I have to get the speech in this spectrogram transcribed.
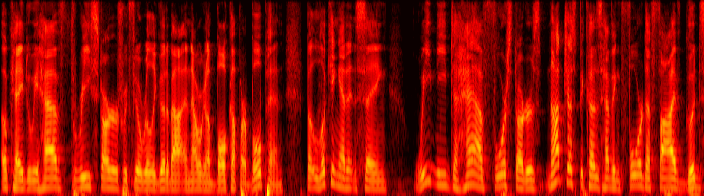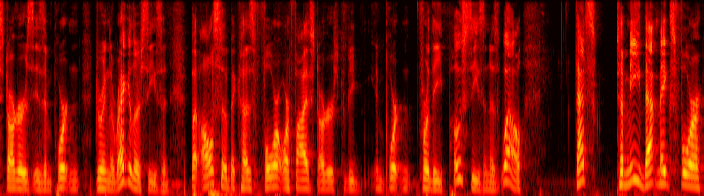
okay, do we have three starters we feel really good about and now we're going to bulk up our bullpen, but looking at it and saying, we need to have four starters, not just because having four to five good starters is important during the regular season, but also because four or five starters could be important for the postseason as well. That's to me, that makes for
